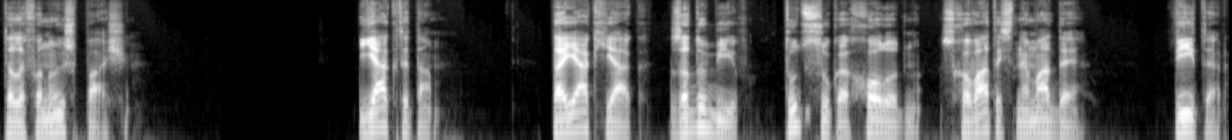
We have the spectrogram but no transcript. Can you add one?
телефонуєш паші. Як ти там? Та як як? Задубів. Тут, сука, холодно, сховатись нема де. Вітер.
